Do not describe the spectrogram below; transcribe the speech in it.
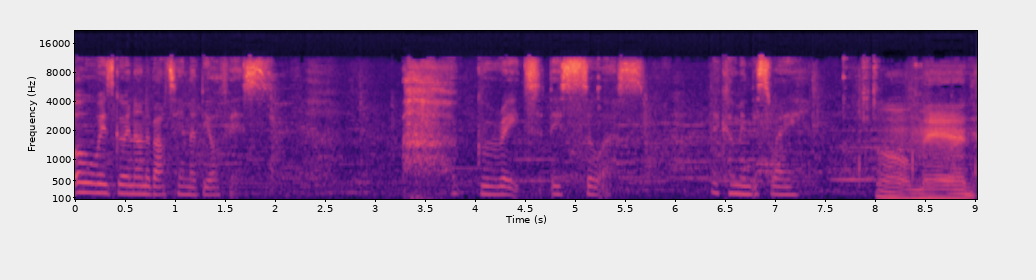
always going on about him at the office. Great, they saw us. They're coming this way. Oh man.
